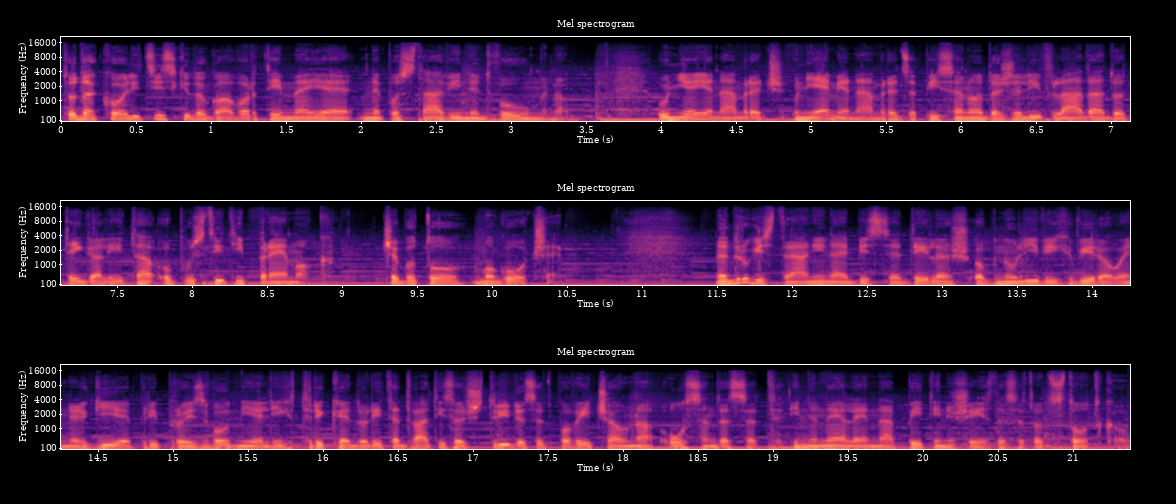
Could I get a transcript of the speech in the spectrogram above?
Toda koalicijski dogovor te meje ne postavi nedvoumno. V, je namreč, v njem je namreč zapisano, da želi vlada do tega leta opustiti premog, če bo to mogoče. Na drugi strani naj bi se delež obnovljivih virov energije pri proizvodnji elektrike do leta 2030 povečal na 80 in ne le na 65 odstotkov.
